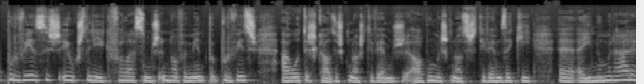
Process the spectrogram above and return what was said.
por vezes eu gostaria que falássemos novamente, por vezes há outras causas que nós tivemos, algumas que nós estivemos aqui eh, a enumerar,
